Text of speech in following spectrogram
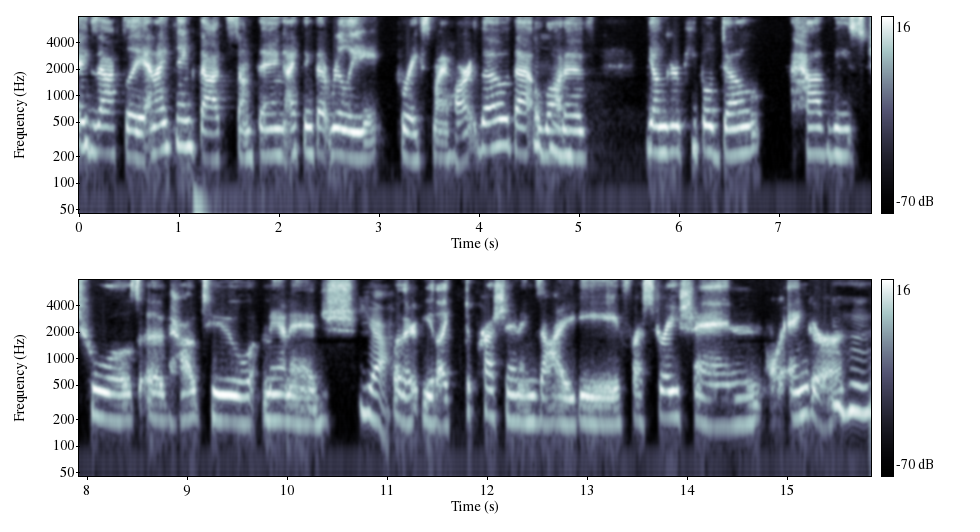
Exactly. And I think that's something I think that really breaks my heart though that mm-hmm. a lot mm-hmm. of younger people don't have these tools of how to manage yeah whether it be like depression anxiety frustration or anger mm-hmm.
